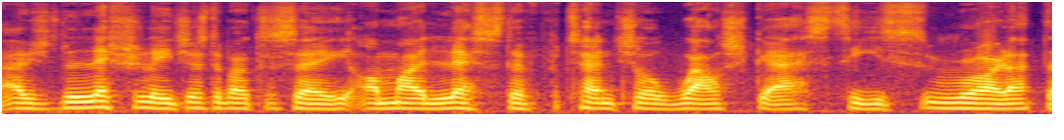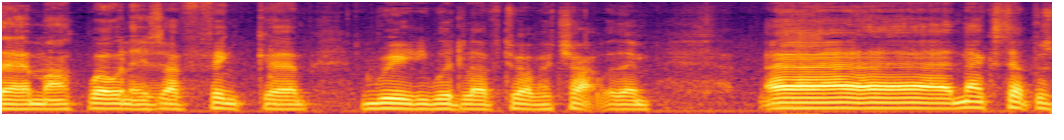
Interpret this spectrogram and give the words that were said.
I was literally just about to say on my list of potential Welsh guests, he's right up there, Mark Bowen is. I think um, really would love to have a chat with him. Uh, next up was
